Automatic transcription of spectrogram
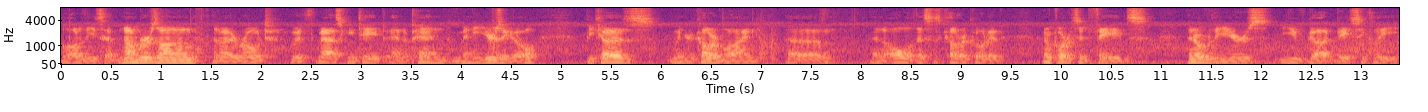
a lot of these have numbers on them that I wrote with masking tape and a pen many years ago because when you're colorblind um, and all of this is color coded, and of course it fades, and over the years you've got basically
